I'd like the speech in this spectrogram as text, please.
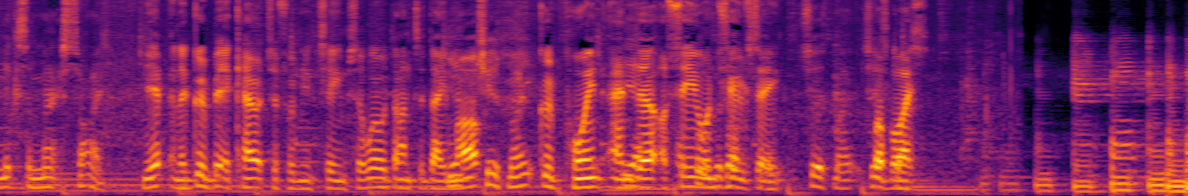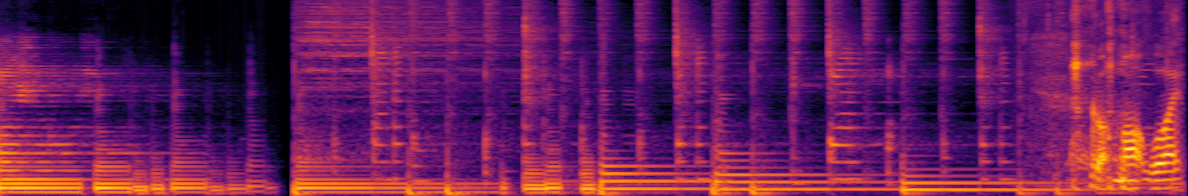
mix and match side. Yep, and a good bit of character from your team. So well done today, Yeah, Mark. cheers, mate. Good point, and Yeah, uh, I'll see you on Tuesday. excellent. Cheers, mate. Cheers, Bye-bye. boss. Got Mark White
